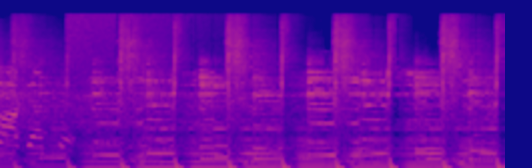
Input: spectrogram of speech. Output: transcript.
Come on, that's it.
